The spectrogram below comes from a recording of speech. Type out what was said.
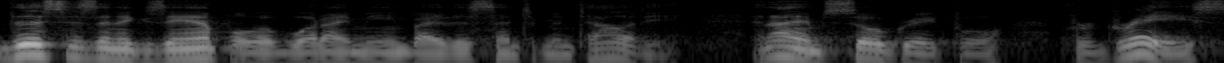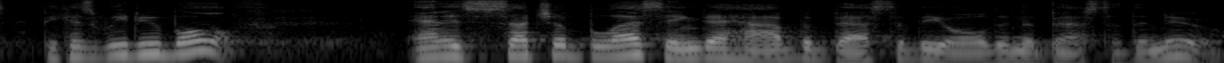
This is an example of what I mean by this sentimentality. And I am so grateful for grace because we do both. And it's such a blessing to have the best of the old and the best of the new.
